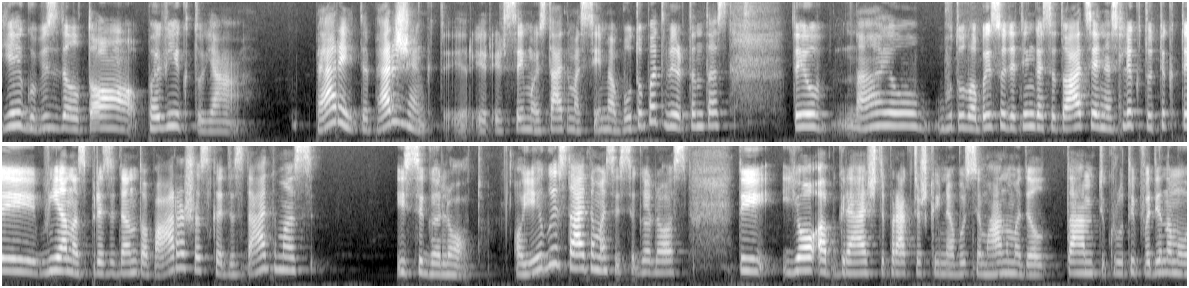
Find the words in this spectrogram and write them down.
jeigu vis dėlto pavyktų ją pereiti, peržengti ir, ir, ir Seimo įstatymas Seime būtų patvirtintas, tai jau, na, jau būtų labai sudėtinga situacija, nes liktų tik tai vienas prezidento parašas, kad įstatymas įsigaliotų. O jeigu įstatymas įsigalios, tai jo apgręžti praktiškai nebus įmanoma dėl tam tikrų taip vadinamų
